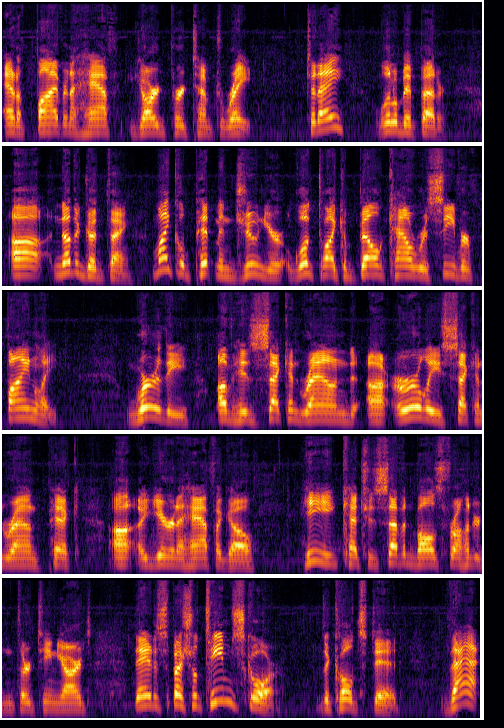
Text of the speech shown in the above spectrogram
at a five and a half yard per attempt rate. Today, a little bit better. Uh, another good thing Michael Pittman Jr. looked like a bell cow receiver finally, worthy of his second round, uh, early second round pick uh, a year and a half ago. He catches seven balls for 113 yards. They had a special team score, the Colts did. That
